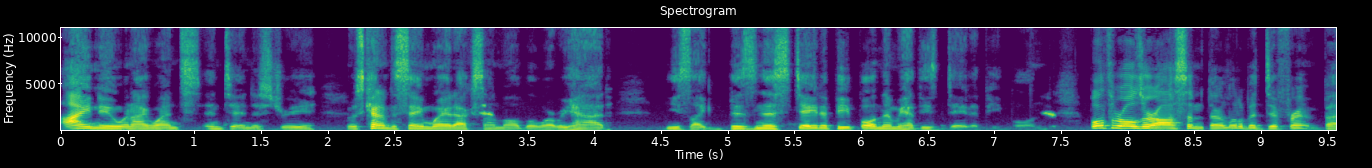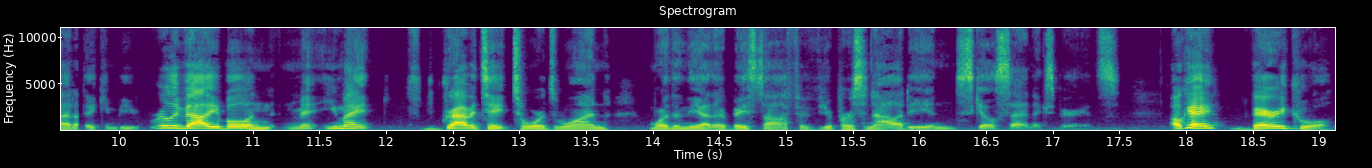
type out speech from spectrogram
I knew when I went into industry. It was kind of the same way at ExxonMobil where we had these like business data people and then we had these data people. And both roles are awesome. They're a little bit different, but they can be really valuable and you might gravitate towards one more than the other based off of your personality and skill set and experience. Okay, very cool.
